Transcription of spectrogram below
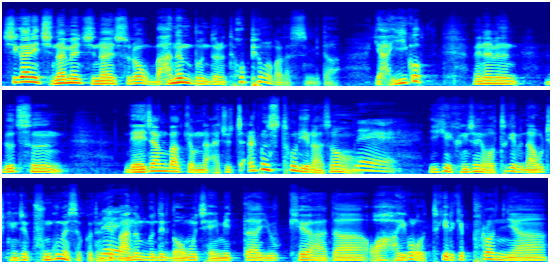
시간이 지나면 지날수록 많은 분들한테 호평을 받았습니다. 야, 이거 왜냐면 루스는 네 장밖에 없는 아주 짧은 스토리라서 네. 이게 굉장히 어떻게 나올지 굉장히 궁금했었거든요. 근데 네. 많은 분들이 너무 재밌다, 유쾌하다, 와 이걸 어떻게 이렇게 풀었냐,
